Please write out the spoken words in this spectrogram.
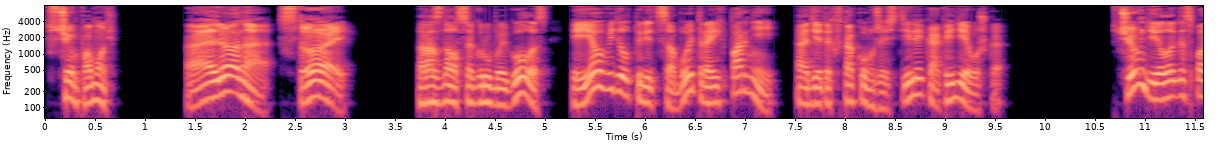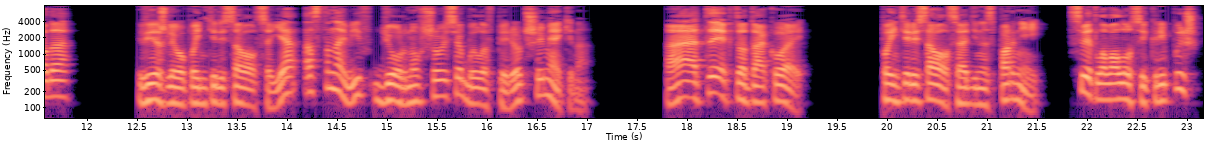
«С чем помочь?» «Алена, стой!» Раздался грубый голос, и я увидел перед собой троих парней, одетых в таком же стиле, как и девушка. «В чем дело, господа?» Вежливо поинтересовался я, остановив дернувшегося было вперед Шемякина. «А ты кто такой?» Поинтересовался один из парней, светловолосый крепыш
